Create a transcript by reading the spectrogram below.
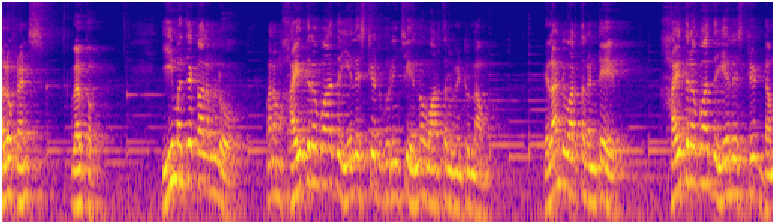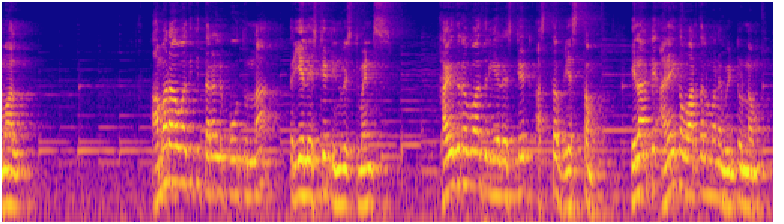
హలో ఫ్రెండ్స్ వెల్కమ్ ఈ మధ్య కాలంలో మనం హైదరాబాద్ రియల్ ఎస్టేట్ గురించి ఎన్నో వార్తలు వింటున్నాం. ఎలాంటి వార్తలు అంటే హైదరాబాద్ రియల్ ఎస్టేట్ డమాల్ అమరావతికి తరలిపోతున్న real estate investments Hyderabad real estate అస్తవ్యస్తం ఇలాంటి అనేక వార్తలు మనం వింటున్నాం.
